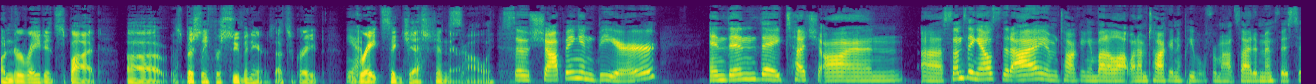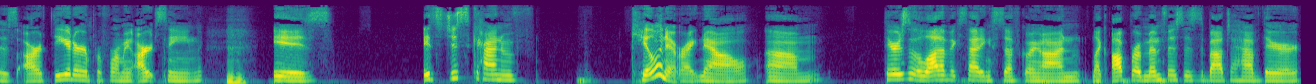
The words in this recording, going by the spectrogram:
underrated spot, uh, especially for souvenirs. That's a great, Yeah. great suggestion there, Holly. So shopping and beer, and then they touch on uh, something else that I am talking about a lot when I'm talking to people from outside of Memphis. Is our theater and performing arts scene is it's just kind of killing it right now. Um, there's a lot of exciting stuff going on. Like Opera Memphis is about to have their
